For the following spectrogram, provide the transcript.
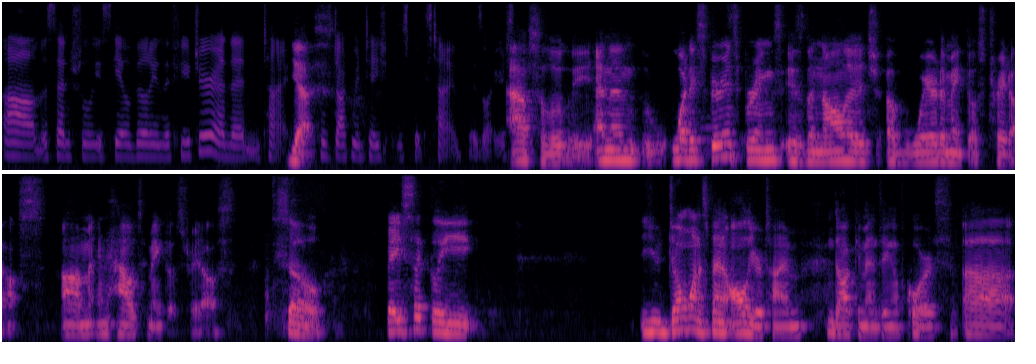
um essentially scalability in the future and then time Yes. because documentation just takes time is what you're saying. Absolutely. And then what experience brings is the knowledge of where to make those trade-offs um, and how to make those trade-offs. So basically you don't want to spend all your time documenting of course. Uh,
